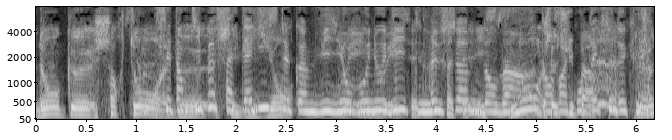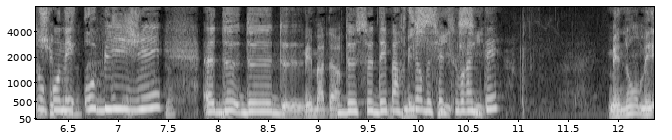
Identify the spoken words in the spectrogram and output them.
Donc euh, sortons. C'est un petit peu fataliste comme vision. Oui, Vous nous oui, dites, nous sommes. Dans un, Non, dans je un suis pas- contexte de crise, donc on pas- est obligé euh, de, de, de, Mais madame- de se départir de si- cette souveraineté Mais non, mais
